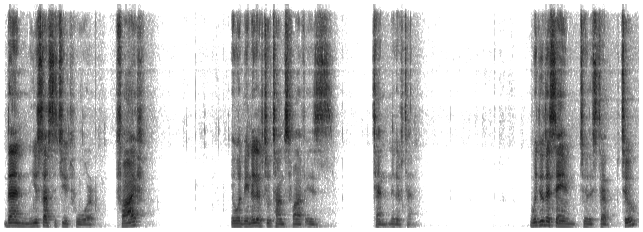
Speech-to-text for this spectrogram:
Then you substitute for 5 it would be negative 2 times 5 is 10 negative 10 we do the same to the step 2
